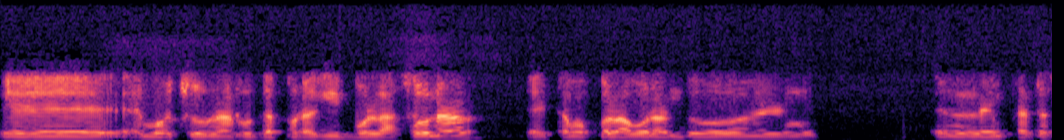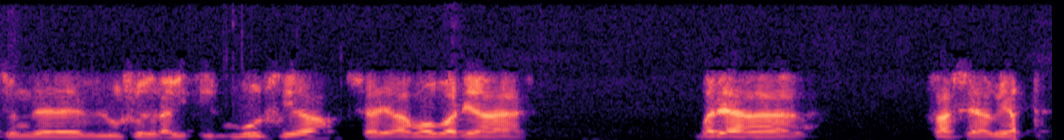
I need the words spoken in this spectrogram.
Eh, hemos hecho unas rutas por aquí, por la zona. Estamos colaborando en, la implantación del uso de la bici en Murcia. O sea, llevamos varias, varias fases abiertas.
